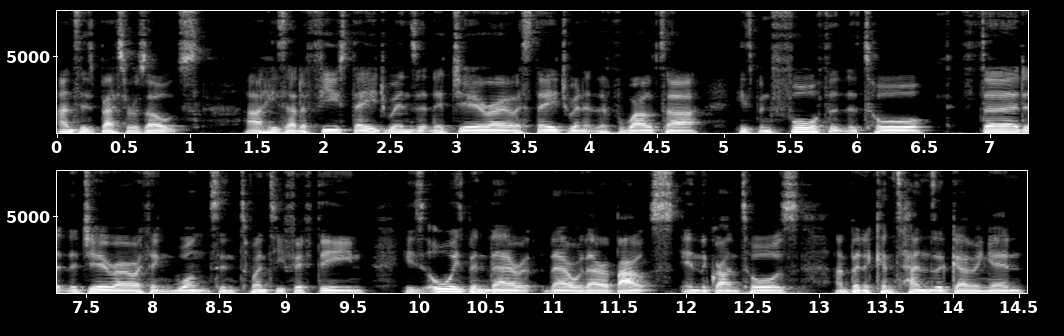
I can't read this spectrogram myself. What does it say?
and his best results, uh, he's had a few stage wins at the Giro, a stage win at the Vuelta. He's been fourth at the Tour, third at the Giro, I think once in 2015. He's always been there, there or thereabouts in the Grand Tours and been a contender going in.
